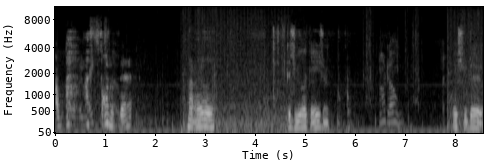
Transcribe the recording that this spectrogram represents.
I, would've I thought of that. Not really. Because you look Asian. No, don't. Yes, you do.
